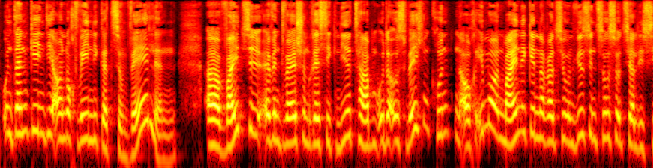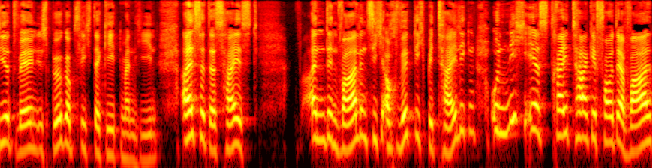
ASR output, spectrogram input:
und dann gehen die auch noch weniger zum Wählen, äh, weil sie eventuell schon resigniert haben oder aus welchen Gründen auch immer. Und meine Generation, wir sind so sozialisiert, wählen ist Bürgerpflicht, da geht man hin. Also das heißt, an den Wahlen sich auch wirklich beteiligen und nicht erst drei Tage vor der Wahl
